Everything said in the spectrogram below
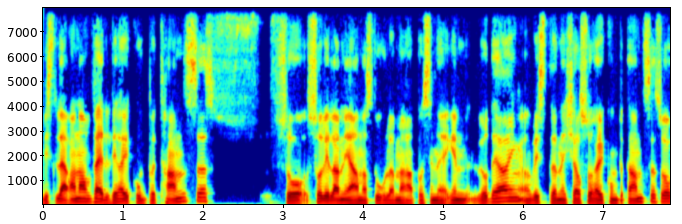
hvis læreren har veldig høy kompetanse, så, så, vil han gjerne stole mer på sin egen vurdering. og Hvis den ikke har så høy kompetanse, så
